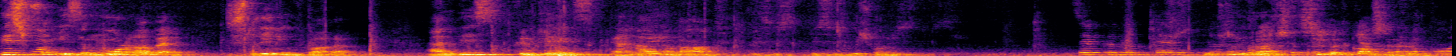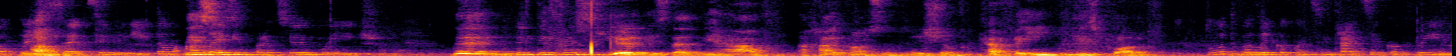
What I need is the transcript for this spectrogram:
This one is a more of a slimming product, and this contains a high amount. This is this is which one is Цей продукт теж Ну, дуже чому хороший це? продукт для Sugar concentrate. роботи А. з целюлітом, This але is- він працює по-іншому. The, the big difference here is that we have a high concentration of caffeine in this product. Тут велика концентрація кофеїну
